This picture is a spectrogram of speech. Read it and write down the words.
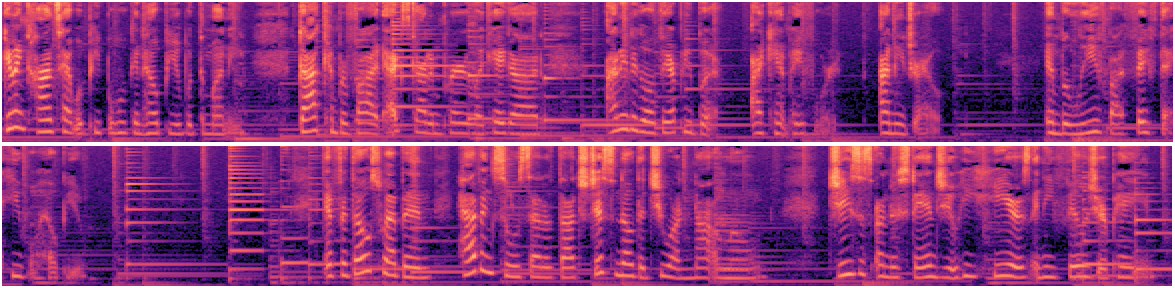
Get in contact with people who can help you with the money God can provide. Ask God in prayer, like, hey, God, I need to go to therapy, but I can't pay for it. I need your help. and believe by faith that He will help you. And for those who have been having suicidal thoughts, just know that you are not alone. Jesus understands you, He hears and He feels your pain.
